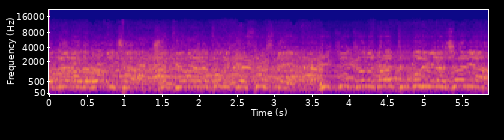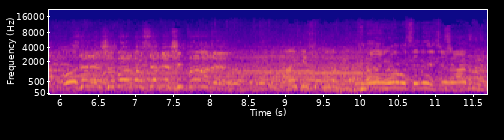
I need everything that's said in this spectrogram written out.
od Nenada Rodića, šampiona Republike Srpske i kuka od Antu Budimira Čarija, sljedeća borba sljedeći pare. Ne, ovo se neće raditi.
